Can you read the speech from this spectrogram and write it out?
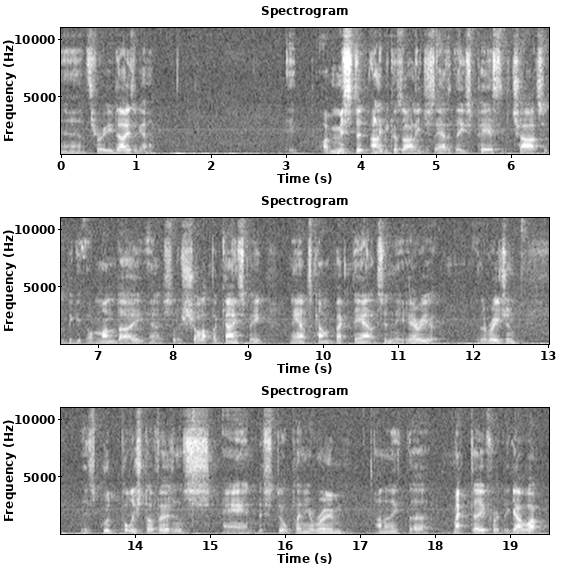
uh, three days ago. It, I missed it only because I only just added these pairs to the charts at the beginning on Monday and it sort of shot up against me. Now it's come back down, it's in the area, the region. There's good bullish divergence and there's still plenty of room underneath the MACD for it to go up.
